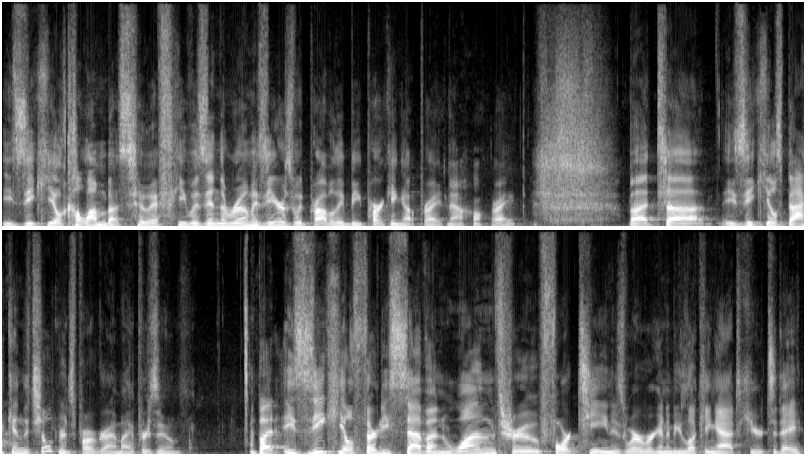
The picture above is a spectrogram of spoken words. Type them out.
Ezekiel Columbus, who, if he was in the room, his ears would probably be perking up right now, right? But uh, Ezekiel's back in the children's program, I presume. But Ezekiel 37, 1 through 14, is where we're going to be looking at here today.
